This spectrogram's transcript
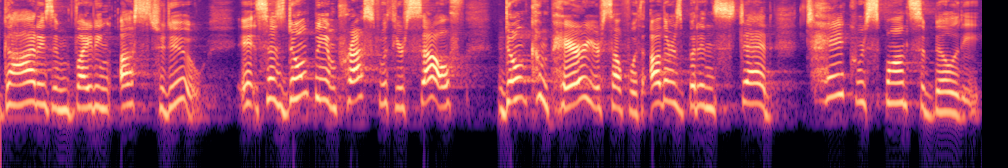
God is inviting us to do. It says, Don't be impressed with yourself. Don't compare yourself with others, but instead take responsibility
